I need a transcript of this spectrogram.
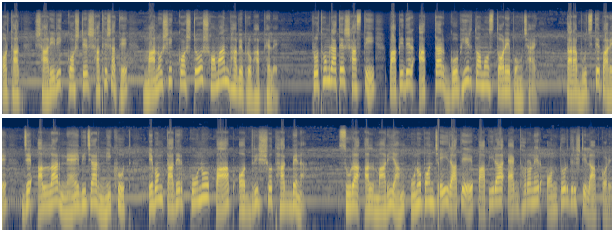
অর্থাৎ শারীরিক কষ্টের সাথে সাথে মানসিক কষ্ট সমানভাবে প্রভাব ফেলে। প্রথম রাতের শাস্তি পাপীদের আত্মার গভীরতম স্তরে পৌঁছায়। তারা বুঝতে পারে যে আল্লাহর ন্যায় বিচার নিখুঁত এবং তাদের কোনো পাপ অদৃশ্য থাকবে না। সুরা আল মারিয়াম ঊনপঞ্চ এই রাতে পাপীরা এক ধরনের অন্তর্দৃষ্টি লাভ করে,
